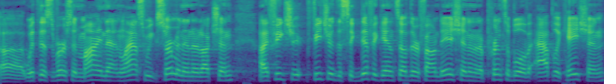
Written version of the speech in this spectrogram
uh, with this verse in mind that in last week's sermon introduction, I feature, featured the significance of their foundation and a principle of application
